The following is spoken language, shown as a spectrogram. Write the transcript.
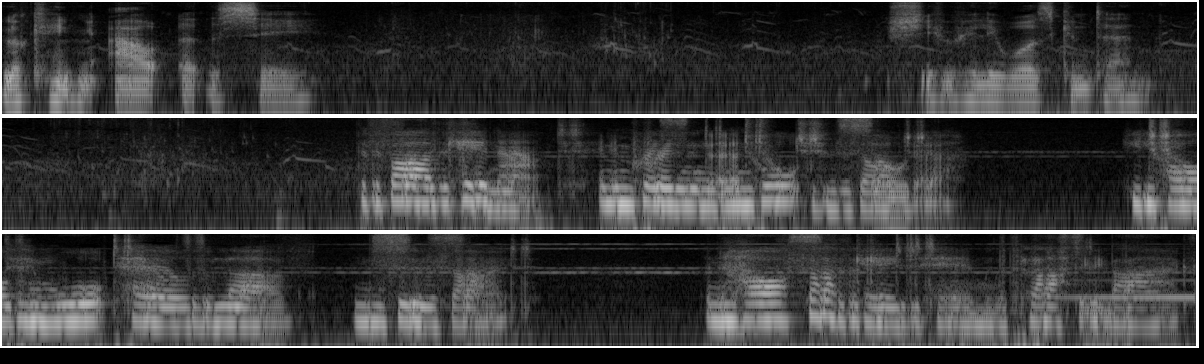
looking out at the sea, she really was content. The father kidnapped, imprisoned, and tortured the soldier. He told him warped tales of love and suicide, and half suffocated him with plastic bags.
